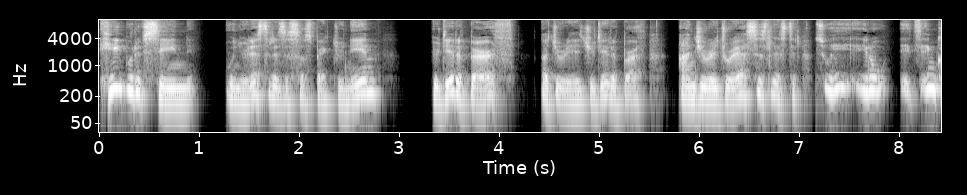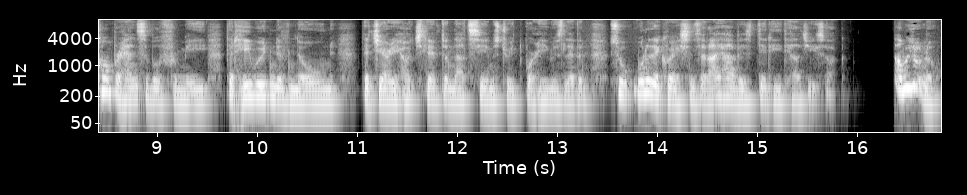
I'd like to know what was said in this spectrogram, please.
he would have seen when you're listed as a suspect your name, your date of birth, not your age, your date of birth, and your address is listed. So he, you know, it's incomprehensible for me that he wouldn't have known that Gerry Hutch lived on that same street where he was living. So one of the questions that I have is, did he tell GSOC? And we don't know.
